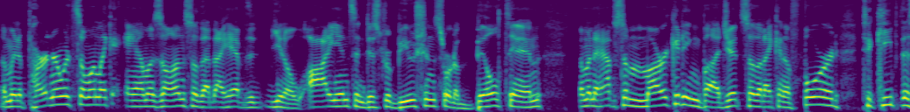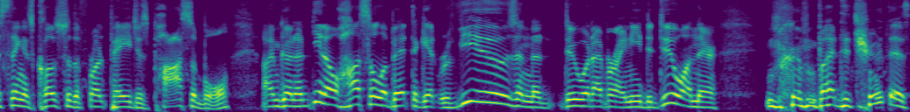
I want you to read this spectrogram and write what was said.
I'm going to partner with someone like Amazon so that I have the, you know, audience and distribution sort of built in. I'm going to have some marketing budget so that I can afford to keep this thing as close to the front page as possible. I'm going to, you know, hustle a bit to get reviews and to do whatever I need to do on there. but the truth is,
